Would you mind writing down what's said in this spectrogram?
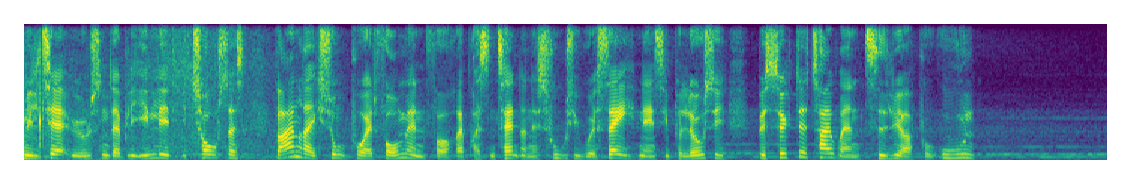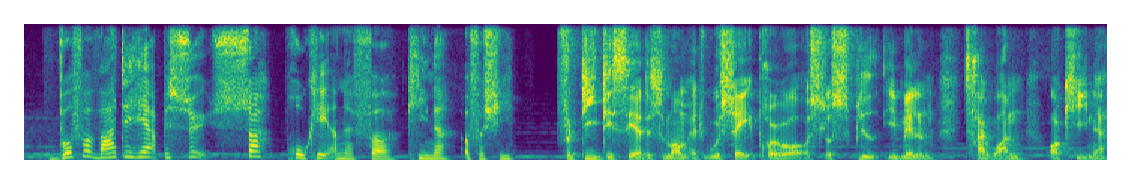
Militærøvelsen, der blev indledt i torsdags, var en reaktion på, at formanden for repræsentanternes hus i USA, Nancy Pelosi, besøgte Taiwan tidligere på ugen. Hvorfor var det her besøg så provokerende for Kina og for Xi? Fordi de ser det som om, at USA prøver at slå splid imellem Taiwan og Kina.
